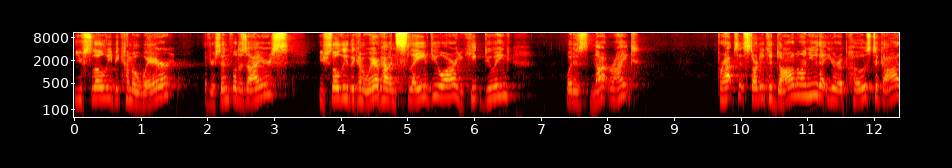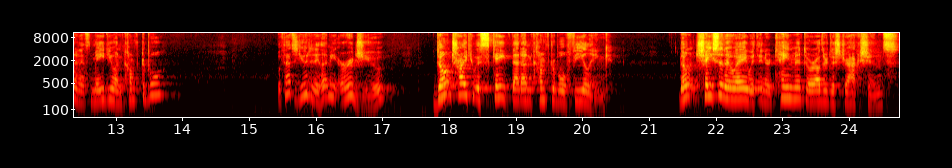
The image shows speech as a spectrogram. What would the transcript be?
You've slowly become aware of your sinful desires. You slowly become aware of how enslaved you are. You keep doing what is not right. Perhaps it started to dawn on you that you're opposed to God and it's made you uncomfortable. If that's you today, let me urge you don't try to escape that uncomfortable feeling. Don't chase it away with entertainment or other distractions.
